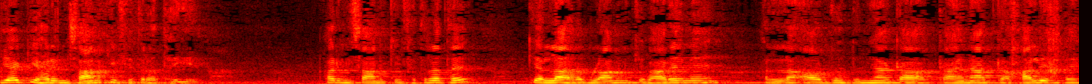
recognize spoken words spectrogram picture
کیا کہ ہر انسان کی فطرت ہے یہ۔ ہر انسان کی فطرت ہے کہ اللہ رب العالمین کے بارے میں اللہ اور جو دنیا کا کائنات کا خالق ہے،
